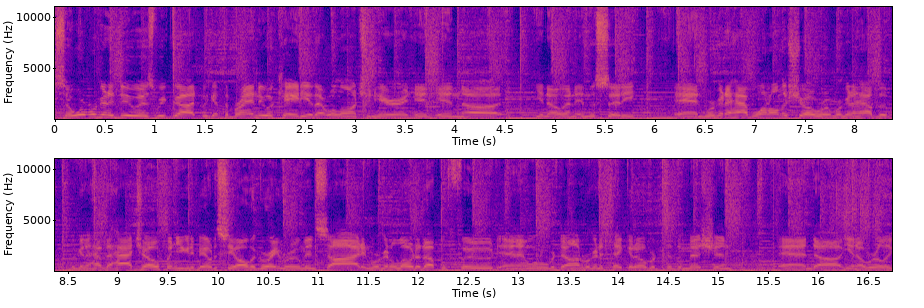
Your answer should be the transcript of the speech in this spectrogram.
So what we're going to do is we've got we got the brand new Acadia that we're launching here in, in uh, you know in, in the city and we're going to have one on the showroom. We're going to have the we're going to have the hatch open. You're going to be able to see all the great room inside, and we're going to load it up with food. And then when we're done, we're going to take it over to the mission, and uh, you know really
